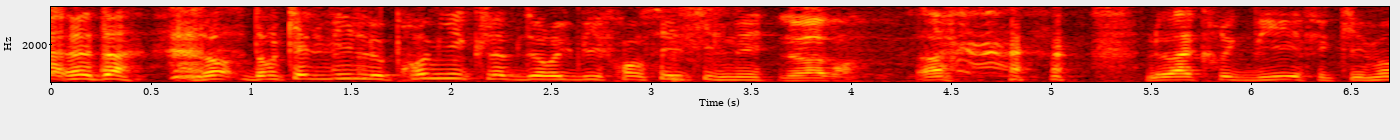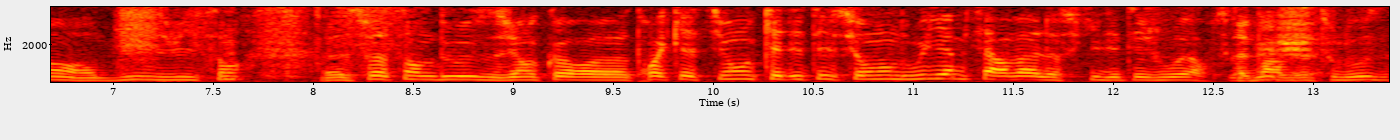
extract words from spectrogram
Euh, dans- dans quelle ville le premier club de rugby français est-il né? Le Havre. Le Hack Rugby, effectivement, en 1872. J'ai encore euh, trois questions. Quel était le surnom de William Serval lorsqu'il était joueur? Parce La qu'on parle de Toulouse.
